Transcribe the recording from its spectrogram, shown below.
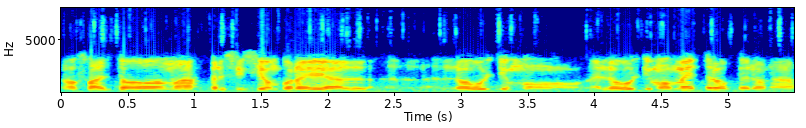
nos faltó más precisión por ahí al, en los últimos en los últimos metros, pero nada.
